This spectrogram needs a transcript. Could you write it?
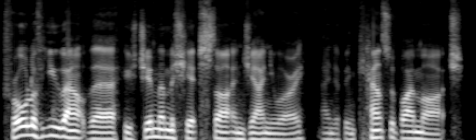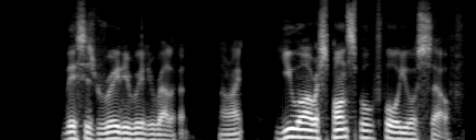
for all of you out there whose gym memberships start in January and have been cancelled by March, this is really, really relevant. All right. You are responsible for yourself.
